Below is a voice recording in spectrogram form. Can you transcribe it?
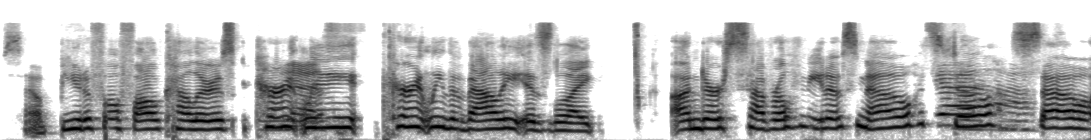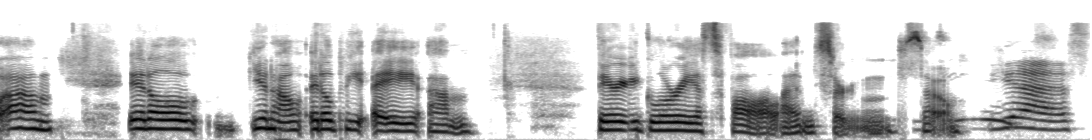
So beautiful fall colors. Currently, yes. currently the valley is like under several feet of snow yeah. still. So um it'll, you know, it'll be a um very glorious fall, I'm certain. So yes.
